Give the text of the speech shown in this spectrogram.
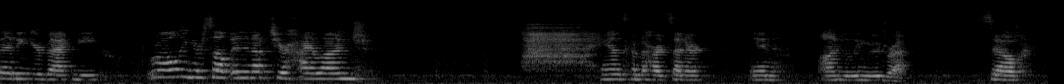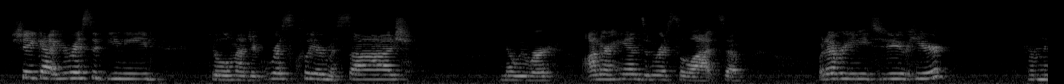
Bending your back knee. Rolling yourself in and up to your high lunge. Hands come to heart center in Anjali Mudra. So shake out your wrists if you need. Do a little magic wrist clear massage. I know we were on our hands and wrists a lot, so whatever you need to do here, from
